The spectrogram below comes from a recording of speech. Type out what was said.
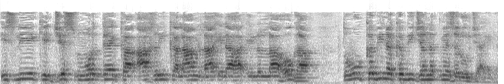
اس لیے کہ جس مردے کا آخری کلام لا الہ الا اللہ ہوگا، تو وہ کبھی نہ کبھی جنت میں ضرور جائے گا۔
